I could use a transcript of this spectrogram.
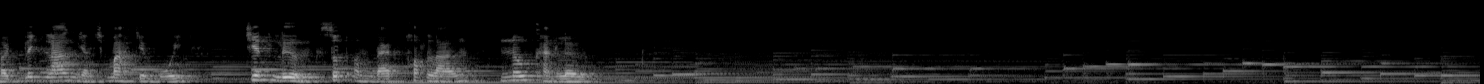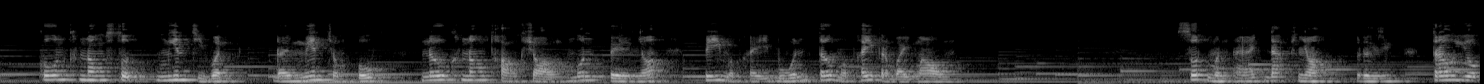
ណុចលេចឡើងយ៉ាងច្បាស់ជាមួយជាតិលឿងសុទ្ធអណ្ដែតផុសឡើងនៅខាងលើ កូនក្នុងសុទ្ធមានជីវិត ដែលមានចម្ពោះនៅក្នុងថង់ខ្យល់មុនពេលញាស់ពី24ទៅ28ម៉ោងសុទ្ធមិនអាចដាក់ភ្ញាស់ឬត្រូវយក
